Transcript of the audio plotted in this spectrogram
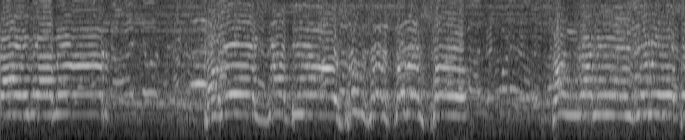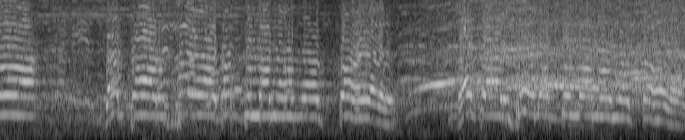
নাইবে আমির সাবেক জাতীয় সংসদ সদস্য সংগ্রামী জনতা ডক্টর সৈয়দ আবদুল্লাহ মোহাম্মদ তাহের। ডক্টর সৈয়দ আবদুল্লাহ মোহাম্মদ তাহের।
